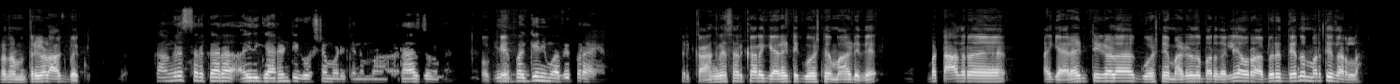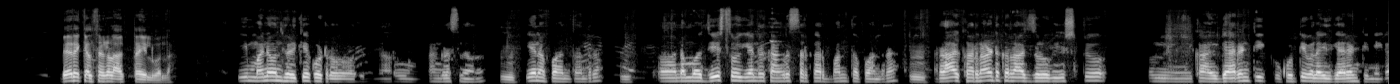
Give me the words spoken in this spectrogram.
ಪ್ರಧಾನಮಂತ್ರಿಗಳು ಆಗ್ಬೇಕು ಕಾಂಗ್ರೆಸ್ ಸರ್ಕಾರ ಐದು ಗ್ಯಾರಂಟಿ ಘೋಷಣೆ ಮಾಡಿದೆ ನಮ್ಮ ರಾಜ್ಯದೊಳಗೆ ಇದ್ರ ಬಗ್ಗೆ ನಿಮ್ಮ ಅಭಿಪ್ರಾಯ ಏನು? ಸರಿ ಕಾಂಗ್ರೆಸ್ ಸರ್ಕಾರ ಗ್ಯಾರಂಟಿ ಘೋಷಣೆ ಮಾಡಿದೆ ಬಟ್ ಆದ್ರೆ ಆ ಗ್ಯಾರಂಟಿಗಳ ಘೋಷಣೆ ಮಾಡಿರೋ ಬರದಲ್ಲಿ ಅವರು ಅಭಿವೃದ್ಧಿಯನ್ನ ಮರ್ತಿದಾರಲ್ಲ ಬೇರೆ ಕೆಲಸಗಳು ಆಗ್ತಾ ಇಲ್ವಲ್ಲ ಈ ಮನೆ ಒಂದು ಹೇಳಿಕೆ ಕೊಟ್ರು ಯಾರು ಕಾಂಗ್ರೆಸ್ನವರು ಹ್ಮ್. ಏನಪ್ಪಾ ಅಂತಂದ್ರ ಆ, ನಮ್ಮ ದೇಶದೊಳಗೆ ಏನಾರ ಕಾಂಗ್ರೆಸ್ ಸರ್ಕಾರ ಬಂತಪ್ಪ ಅಂದ್ರ ಹ್ಮ್. ರಾ ಕರ್ನಾಟಕ ರಾಜ್ಯದೊಳಗೆ ಎಷ್ಟು ಗ್ಯಾರಂಟಿ ಕೊಟ್ಟಿವಲ್ಲ ಐದು ಗ್ಯಾರಂಟಿನೀಗ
